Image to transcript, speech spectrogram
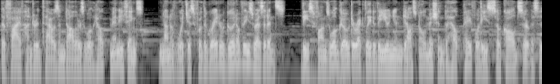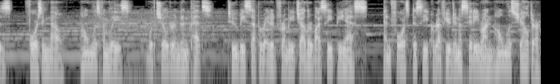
The $500,000 will help many things, none of which is for the greater good of these residents. These funds will go directly to the Union Gospel Mission to help pay for these so-called services, forcing now, homeless families, with children and pets, to be separated from each other by CPS, and forced to seek refuge in a city-run homeless shelter,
